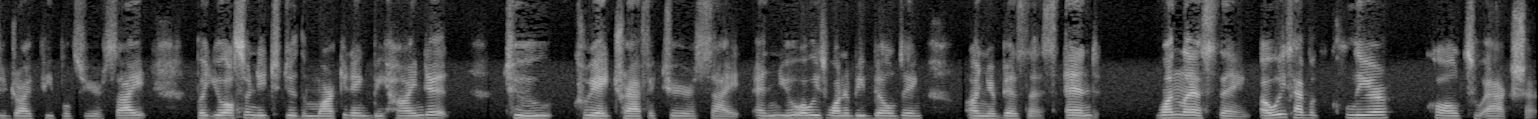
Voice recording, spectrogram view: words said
to drive people to your site, but you also need to do the marketing behind it to create traffic to your site. And you always want to be building on your business. And one last thing always have a clear call to action.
